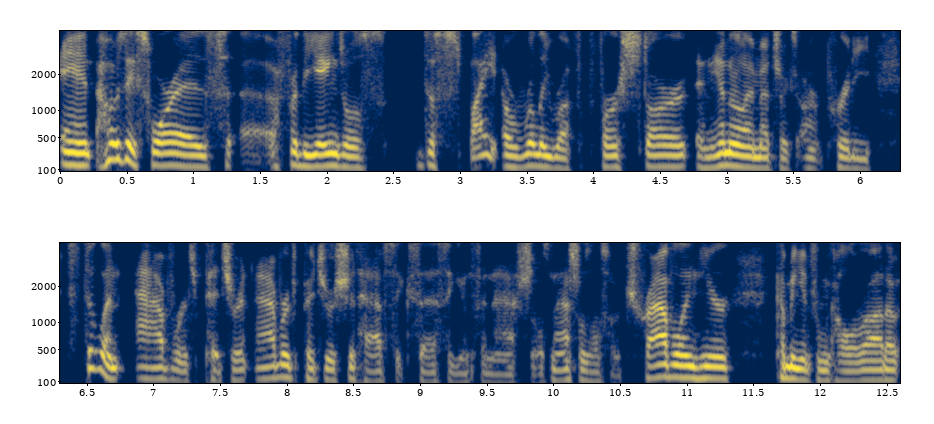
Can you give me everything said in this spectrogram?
And Jose Suarez uh, for the Angels despite a really rough first start and the underlying metrics aren't pretty, still an average pitcher. An average pitcher should have success against the Nationals. Nationals also traveling here, coming in from Colorado.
